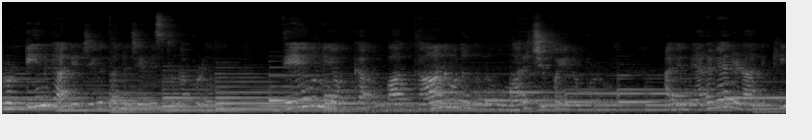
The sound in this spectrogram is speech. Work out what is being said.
రొటీన్గా నీ జీవితాన్ని జీవిస్తున్నప్పుడు దేవుని యొక్క వాగ్దానములను నువ్వు మరచిపోయినప్పుడు అవి నెరవేరడానికి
